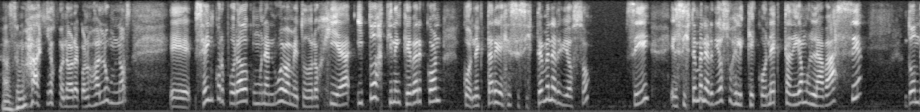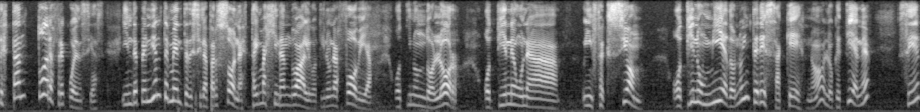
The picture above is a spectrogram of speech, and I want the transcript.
hace unos años, bueno, ahora con los alumnos, eh, se ha incorporado como una nueva metodología y todas tienen que ver con conectar ese sistema nervioso, ¿sí? El sistema nervioso es el que conecta, digamos, la base donde están todas las frecuencias, independientemente de si la persona está imaginando algo, tiene una fobia, o tiene un dolor, o tiene una infección, o tiene un miedo, no interesa qué es, ¿no? Lo que tiene, ¿sí?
